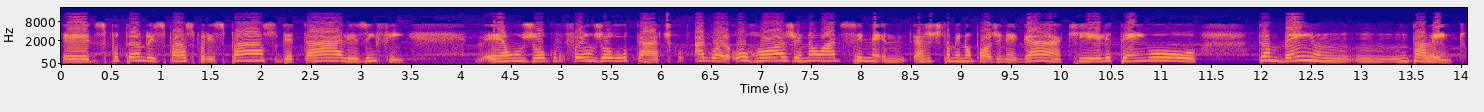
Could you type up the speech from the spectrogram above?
é, disputando espaço por espaço, detalhes, enfim é um jogo, foi um jogo tático. Agora, o Roger não há de se, a gente também não pode negar que ele tem o também um, um, um talento,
